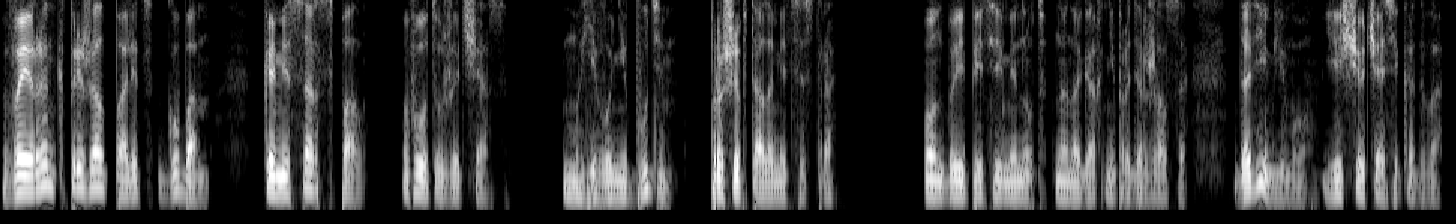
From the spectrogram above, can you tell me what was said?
Вейренг прижал палец к губам. Комиссар спал. Вот уже час. «Мы его не будем?» – прошептала медсестра. Он бы и пяти минут на ногах не продержался. Дадим ему еще часика два.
